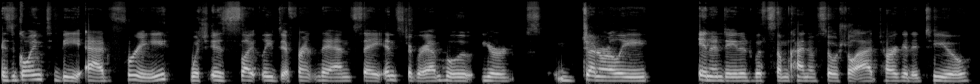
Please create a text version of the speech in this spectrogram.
is going to be ad free, which is slightly different than, say, Instagram, who you're generally inundated with some kind of social ad targeted to you.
